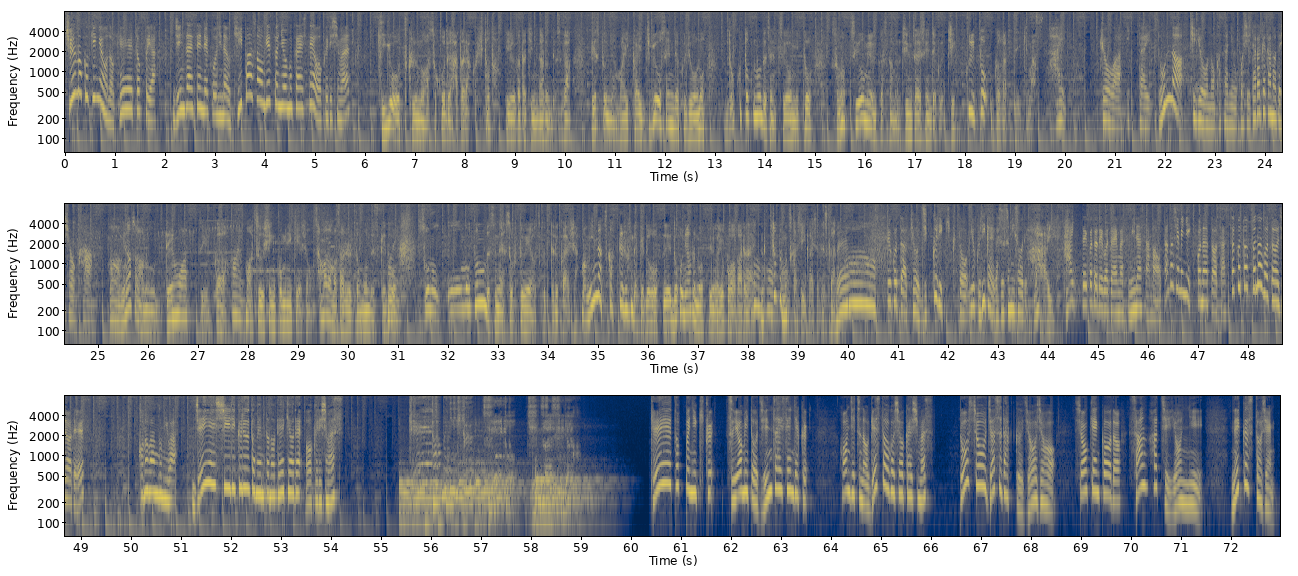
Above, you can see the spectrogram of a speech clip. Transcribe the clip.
注目企業の経営トップや人材戦略を担うキーパーソンをゲストにお迎えしてお送りします。企業を作るのはそこで働く人という形になるんですがゲストには毎回事業戦略上の独特のですね強みとその強みを生かすための人材戦略じっくりと伺っていきます。はい今日は一体どんな企業の方にお越しいただけたのでしょうか？まあ皆さんあの電話っていうか、はい、まあ、通信コミュニケーションさまざまされると思うんですけど、はい、その大元のですねソフトウェアを作ってる会社、まあ、みんな使ってるんだけどどこにあるのっていうのがよくわからない、うんうん、ちょっと難しい会社ですかね。ということは今日じっくり聞くとよく理解が進みそうですね。はい、はい、ということでございます。皆様お楽しみに。この後早速トップのご登場です。この番組は JAC リクルートメントの提供でお送りします。経営トップに聞く強みと人材戦略。経営トップに聞く強みと人材戦略。本日のゲストをご紹介します。東証ジャスダック上場。証券コード3842。ネクストジェン。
